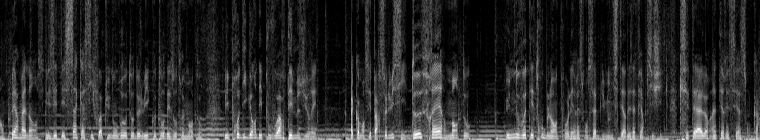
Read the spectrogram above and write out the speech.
En permanence, ils étaient cinq à six fois plus nombreux autour de lui qu'autour des autres manteaux, lui prodiguant des pouvoirs démesurés. À commencer par celui-ci, deux frères manteaux. Une nouveauté troublante pour les responsables du ministère des Affaires psychiques, qui s'étaient alors intéressés à son cas.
